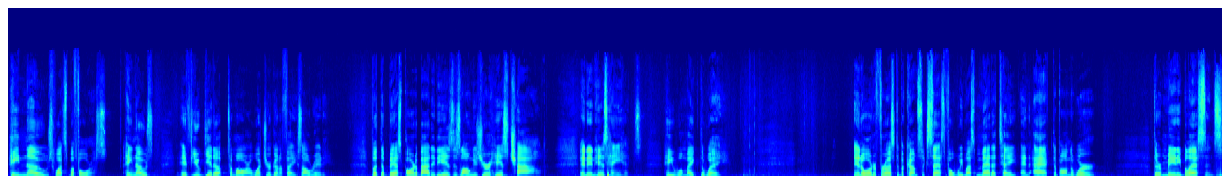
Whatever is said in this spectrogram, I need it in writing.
He knows what's before us. He knows if you get up tomorrow what you're going to face already. But the best part about it is, as long as you're His child and in His hands, He will make the way. In order for us to become successful, we must meditate and act upon the Word. There are many blessings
